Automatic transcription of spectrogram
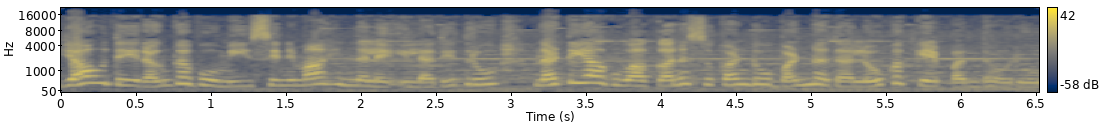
ಯಾವುದೇ ರಂಗಭೂಮಿ ಸಿನಿಮಾ ಹಿನ್ನೆಲೆ ಇಲ್ಲದಿದ್ರೂ ನಟಿಯಾಗುವ ಕನಸು ಕಂಡು ಬಣ್ಣದ ಲೋಕಕ್ಕೆ ಬಂದವರು.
